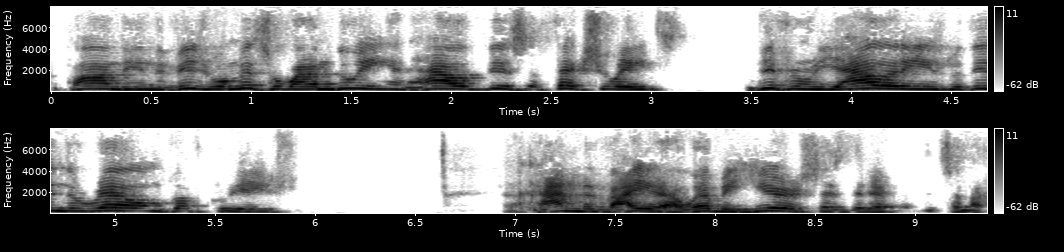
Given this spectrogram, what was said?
upon the individual mitzvah, what I'm doing, and how this effectuates different realities within the realms of creation. However, here says the Rebbe, Tzemach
